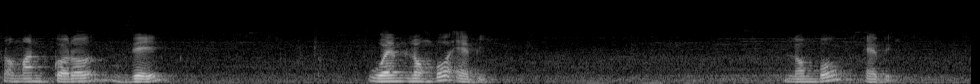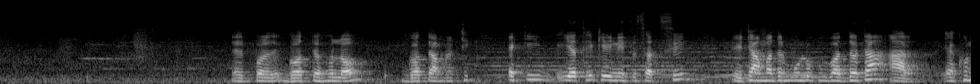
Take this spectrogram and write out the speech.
প্রমাণ করো যে ওয়েম লম্ব এবি লম্ব এবি এরপরে গতে হলো, গতে আমরা ঠিক একই ইয়ে থেকেই নিতে চাচ্ছি। এটা আমাদের মূল উপপাদ্যটা, আর এখন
